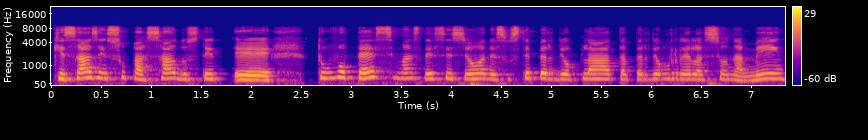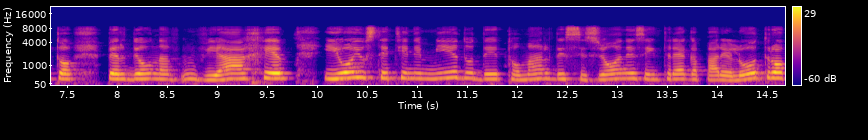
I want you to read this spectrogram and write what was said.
Quizás em seu passado você eh, tuvo péssimas decisões, você perdeu plata, perdeu um relacionamento, perdeu um viagem e hoje você tem medo de tomar decisões e entrega para o outro,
